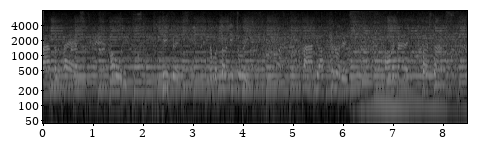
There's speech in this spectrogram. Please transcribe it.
To the pass. Hold it. Defense. Number 33. Five yard penalty. Automatic first down.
